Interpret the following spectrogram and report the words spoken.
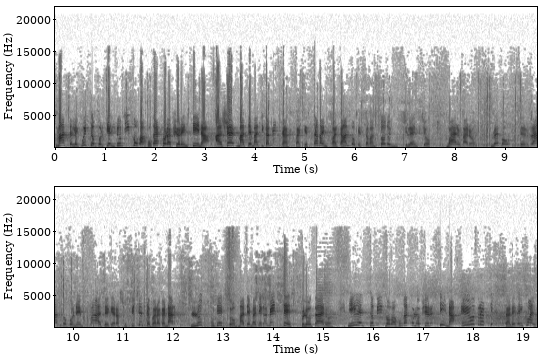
Más, le cuento porque el domingo va a jugar con la Fiorentina. Ayer matemáticamente hasta que estaba empatando, que estaban todos en un silencio bárbaro, luego cerrando con empate que era suficiente para ganar los Scudetto, matemáticamente explotaron. Y el domingo va a jugar con la Fiorentina y otra fiesta, le da igual.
